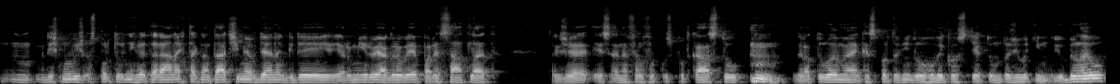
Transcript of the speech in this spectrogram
Mm, když mluvíš o sportovních veteránech, tak natáčíme v den, kdy Jaromíru Jagrovi je 50 let takže i z NFL Focus podcastu gratulujeme ke sportovní dlouhověkosti a k tomuto životnímu jubileu.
